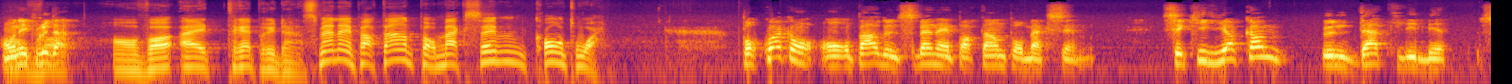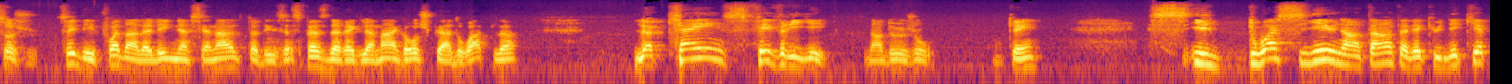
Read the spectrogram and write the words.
On est prudent. On va être très prudent. Semaine importante pour Maxime Comtois. Pourquoi on parle d'une semaine importante pour Maxime? C'est qu'il y a comme une date limite. Ça, je- tu sais, des fois, dans la Ligue nationale, tu as des espèces de règlements à gauche puis à droite. Le 15 février, dans deux jours, OK? Il doit signer une entente avec une équipe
